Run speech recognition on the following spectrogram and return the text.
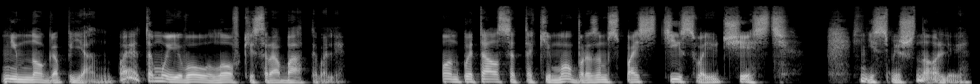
немного пьян, поэтому его уловки срабатывали. Он пытался таким образом спасти свою честь. Не смешно ли?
